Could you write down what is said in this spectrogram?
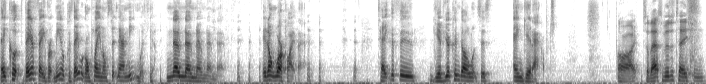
they cooked their favorite meal because they were going to plan on sitting down and eating with you. No, no, no, no, no. It don't work like that. Take the food, give your condolences, and get out. All right. So that's visitation.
